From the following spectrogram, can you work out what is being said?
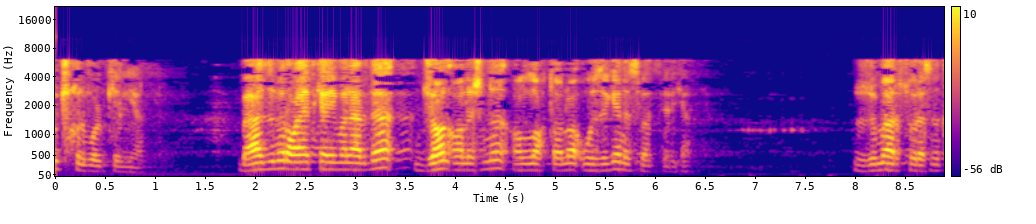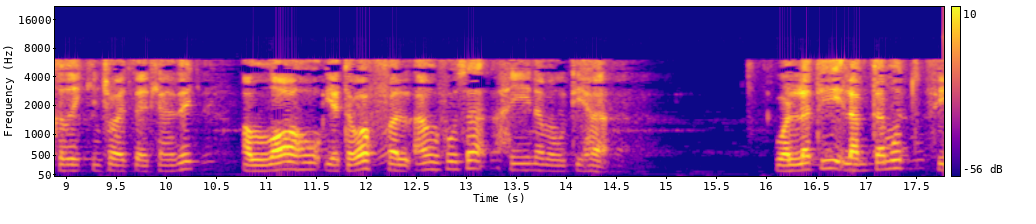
uch xil bo'lib kelgan ba'zi bir oyat karimalarda jon olishni alloh taolo o'ziga nisbat bergan zumar surasini qirq ikkinchi oyatida aytganidek allohu yatavaffal anfusa hina mavtiha والتي لم تمت في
